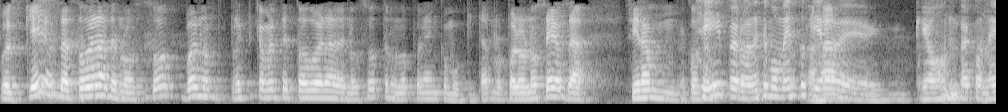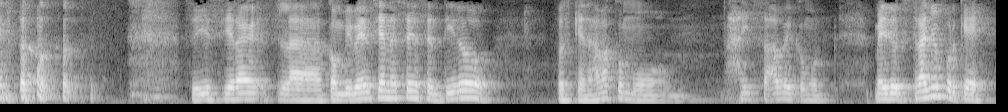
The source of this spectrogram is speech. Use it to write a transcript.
Pues qué, o sea, todo era de nosotros. Bueno, prácticamente todo era de nosotros, no podían como quitarlo. Pero no sé, o sea, si eran cosas. Sí, pero en ese momento sí Ajá. era de, ¿qué onda con esto? Sí, sí era la convivencia en ese sentido, pues quedaba como, ay, sabe, como medio extraño porque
